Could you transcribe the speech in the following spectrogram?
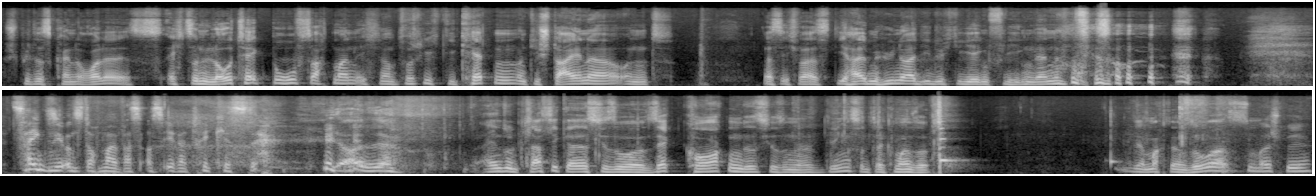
spielt das keine Rolle. Es ist echt so ein Low-Tech-Beruf, sagt man. Ich habe wirklich die Ketten und die Steine und was ich weiß, die halben Hühner, die durch die Gegend fliegen. Dann so. Zeigen Sie uns doch mal was aus Ihrer Trickkiste. Ja, der, ein so ein Klassiker das ist hier so Sektkorken, das ist hier so eine Dings und da kann man so, der macht dann sowas zum Beispiel.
